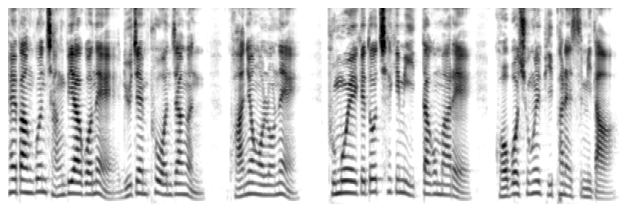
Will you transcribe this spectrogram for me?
해방군 장비학원의 류젠프 원장은 관영 언론에 부모에게도 책임이 있다고 말해 궈버슝을 비판했습니다.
